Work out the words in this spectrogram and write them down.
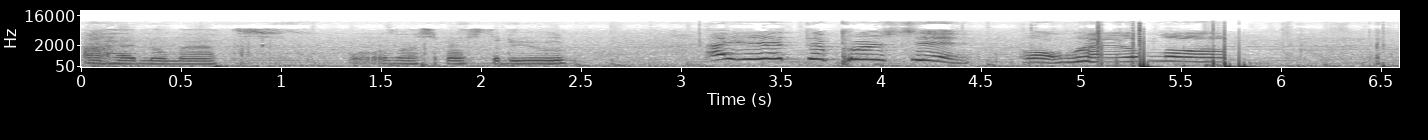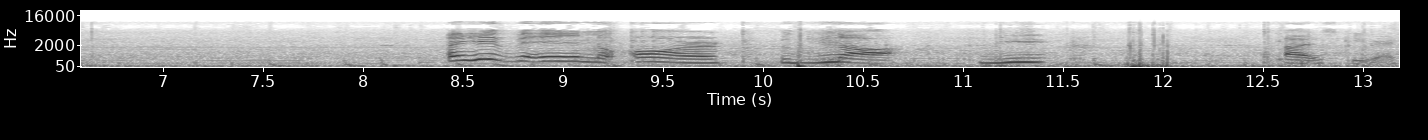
I had no mats. What was I supposed to do? I hit the person. Oh hell no. I hit the N R. nah. Yeet. I just be right.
